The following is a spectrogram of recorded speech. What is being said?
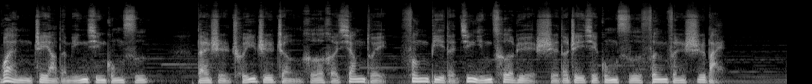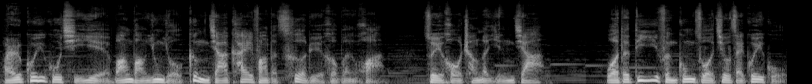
One 这样的明星公司，但是垂直整合和相对封闭的经营策略使得这些公司纷纷失败，而硅谷企业往往拥有更加开放的策略和文化，最后成了赢家。我的第一份工作就在硅谷，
